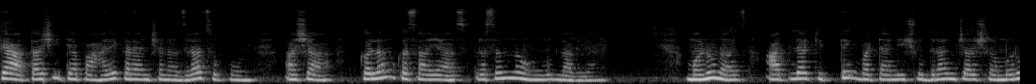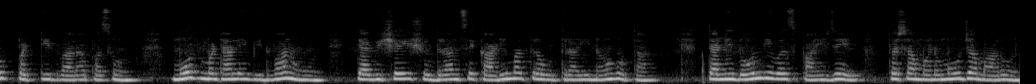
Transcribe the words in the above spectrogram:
त्या आताशी त्या पहारेकरांच्या नजरा चुकून अशा कलम कसायास प्रसन्न होऊ लागल्या. म्हणूनच आतल्या कित्येक भटांनी शूद्रांच्या श्रमरूप पट्टीद्वारापासून मोठमोठाले विद्वान होऊन त्याविषयी शूद्रांचे काडी मात्र उतराई न होता त्यांनी दोन दिवस पाहिजेल तशा मनमौजा मारून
